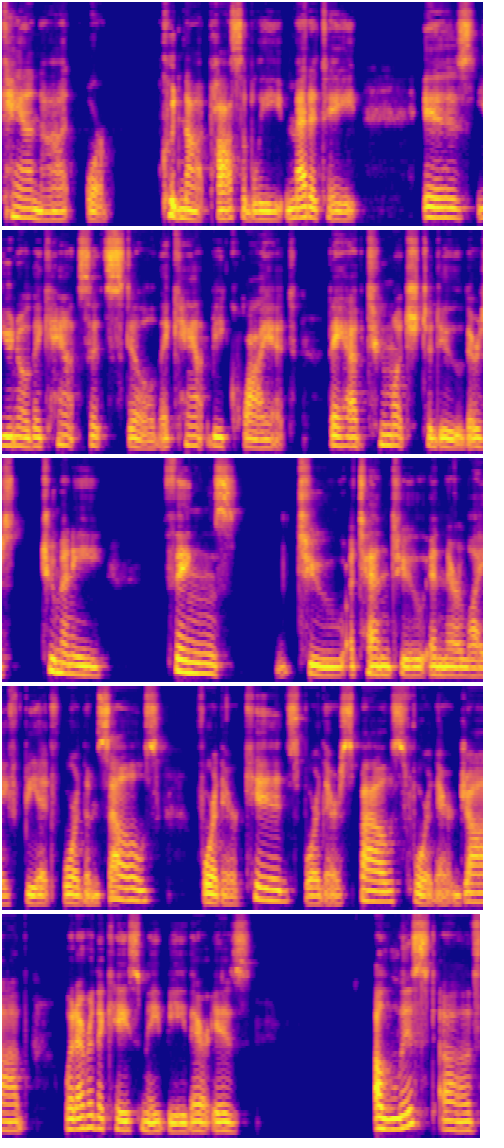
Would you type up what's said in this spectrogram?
cannot or could not possibly meditate is you know they can't sit still they can't be quiet they have too much to do there's too many things to attend to in their life be it for themselves for their kids for their spouse for their job whatever the case may be there is a list of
